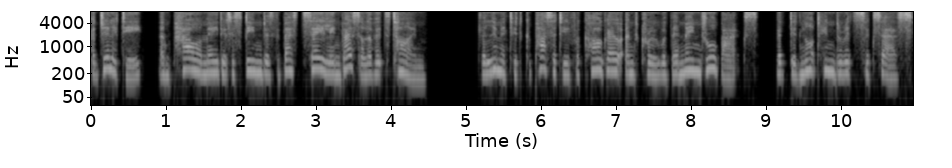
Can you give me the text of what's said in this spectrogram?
agility, and power made it esteemed as the best sailing vessel of its time. The limited capacity for cargo and crew were their main drawbacks, but did not hinder its success.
